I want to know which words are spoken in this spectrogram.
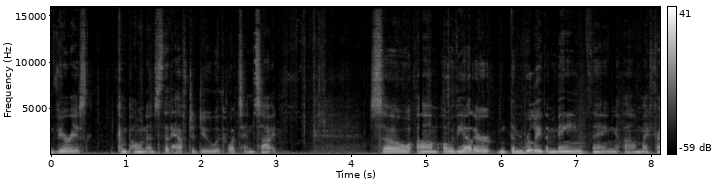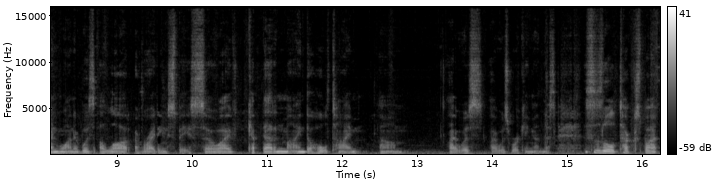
various components that have to do with what's inside. So, um, oh, the other, the, really the main thing um, my friend wanted was a lot of writing space. So I've kept that in mind the whole time um, I was I was working on this. This is a little tuck spot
